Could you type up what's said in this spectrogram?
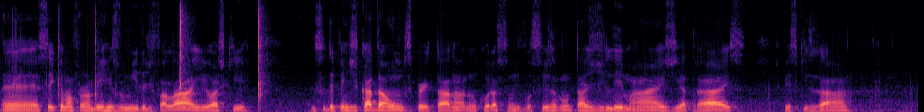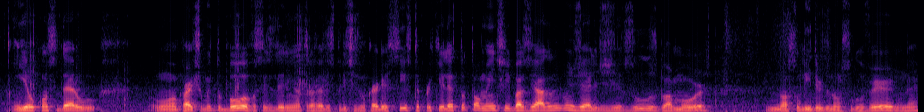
É, sei que é uma forma bem resumida de falar e eu acho que isso depende de cada um despertar na, no coração de vocês a vontade de ler mais, de ir atrás, de pesquisar. E eu considero uma parte muito boa vocês lerem através do Espiritismo Kardecista, porque ele é totalmente baseado no Evangelho de Jesus, do amor, do nosso líder do nosso governo, né?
